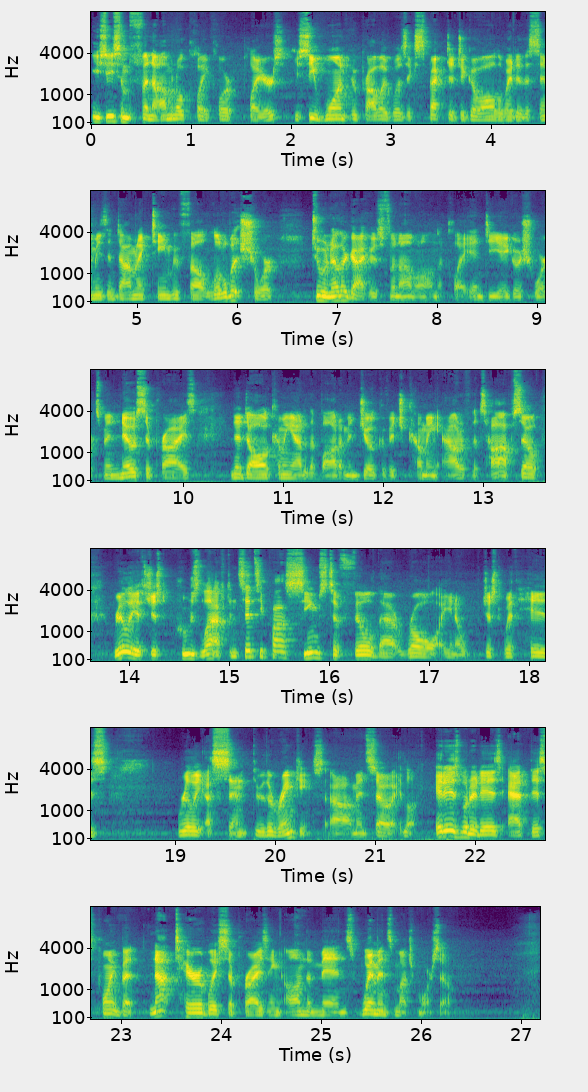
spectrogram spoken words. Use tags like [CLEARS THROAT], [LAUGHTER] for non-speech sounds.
you see some phenomenal clay court players. You see one who probably was expected to go all the way to the semis, and Dominic Thiem who fell a little bit short to another guy who's phenomenal on the clay, and Diego Schwartzman. No surprise, Nadal coming out of the bottom and Djokovic coming out of the top. So really, it's just who's left, and Tsitsipas seems to fill that role. You know, just with his really ascent through the rankings. Um, and so, look, it is what it is at this point, but not terribly surprising on the men's, women's much more so.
